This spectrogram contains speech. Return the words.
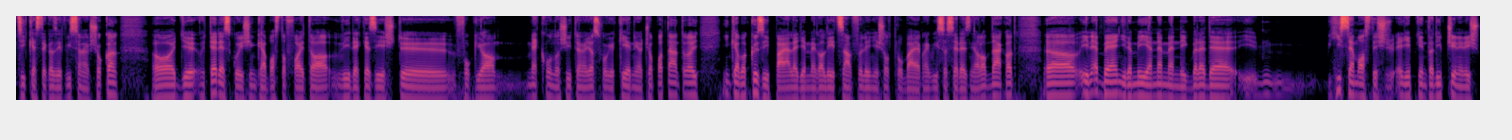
cikkeztek azért viszonylag sokan, hogy, hogy Tedesco is inkább azt a fajta védekezést fogja meghonosítani, vagy azt fogja kérni a csapatától, hogy inkább a középpályán legyen meg a létszám fölény, és ott próbálják meg visszaszerezni a labdákat. Én ebbe ennyire mélyen nem mennék bele, de hiszem azt, és egyébként a Lipcsénél is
